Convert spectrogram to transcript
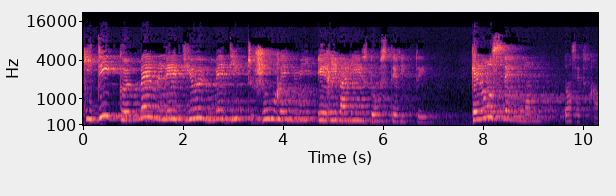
qui dit que même les dieux méditent jour et nuit et rivalisent d'austérité. Quel enseignement dans cette phrase.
